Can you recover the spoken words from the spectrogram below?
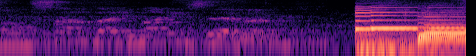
on Sunday, May 7th.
